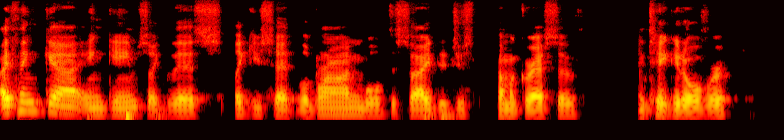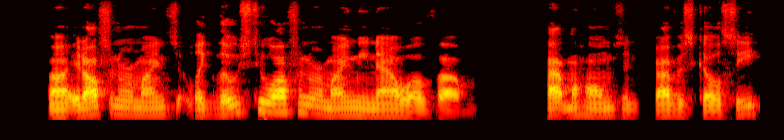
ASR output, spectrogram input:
I think uh, in games like this, like you said, LeBron will decide to just become aggressive and take it over. Uh, it often reminds, like those two, often remind me now of um, Pat Mahomes and Travis Kelce,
